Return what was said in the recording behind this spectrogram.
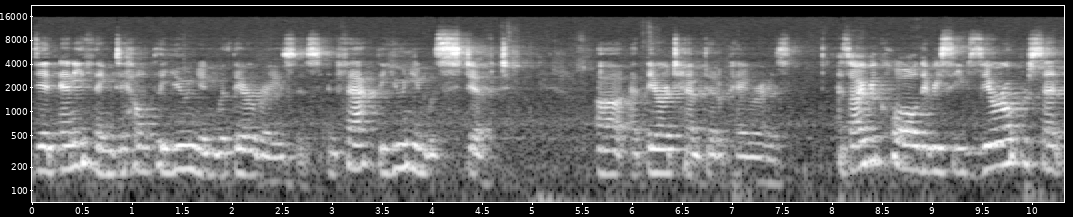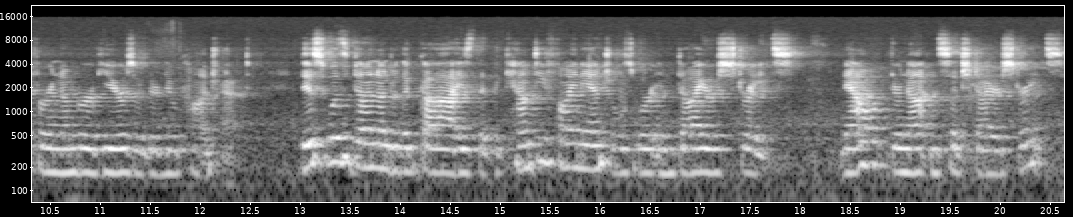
did anything to help the union with their raises. In fact, the union was stiffed uh, at their attempt at a pay raise. As I recall, they received 0% for a number of years of their new contract. This was done under the guise that the county financials were in dire straits. Now they're not in such dire straits.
